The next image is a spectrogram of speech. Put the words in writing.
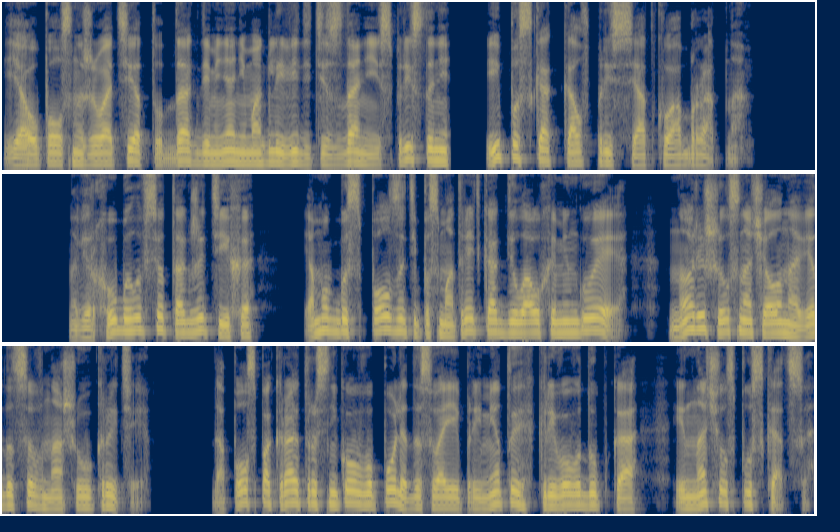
Я уполз на животе туда, где меня не могли видеть из здания из пристани, и поскакал в присядку обратно. Наверху было все так же тихо, я мог бы сползать и посмотреть, как дела у Хемингуэя, но решил сначала наведаться в наше укрытие. Дополз по краю тростникового поля до своей приметы, кривого дубка, и начал спускаться.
